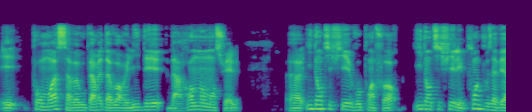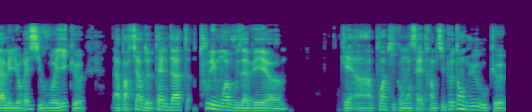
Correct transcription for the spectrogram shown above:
Et pour moi, ça va vous permettre d'avoir une idée d'un rendement mensuel, euh, identifier vos points forts, identifier les points que vous avez améliorés. Si vous voyez que à partir de telle date, tous les mois, vous avez euh, un point qui commence à être un petit peu tendu ou que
